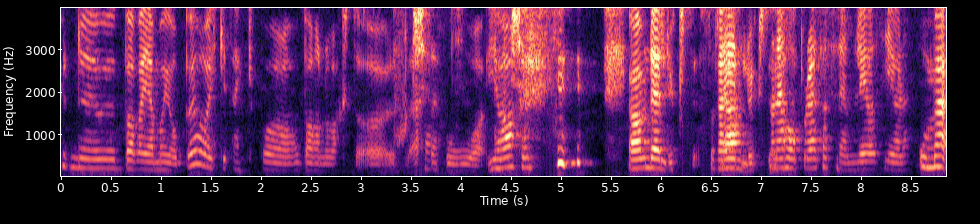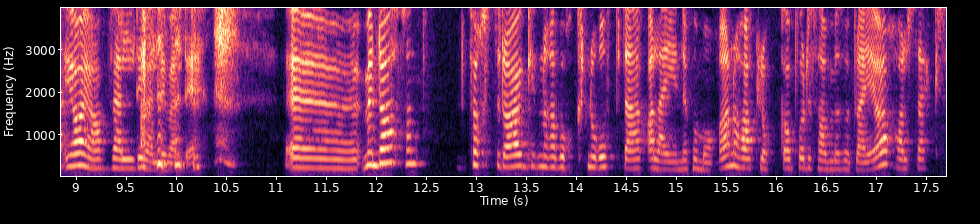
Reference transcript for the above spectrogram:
kunne bare være hjemme og jobbe og ikke tenke på barnevakt og SFO. Og, ja. Ja, men det er luksus. Ren Ja, luksus. Men jeg håper du er takknemlig og sier det. Om jeg, ja, ja, veldig, veldig, veldig. uh, men da, sant, første dag når jeg våkner opp der alene på morgenen og har klokka på det samme som jeg pleier, halv seks,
